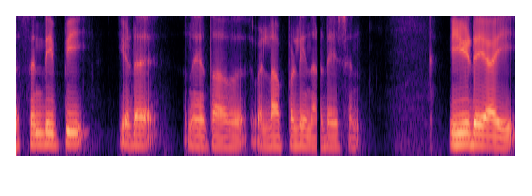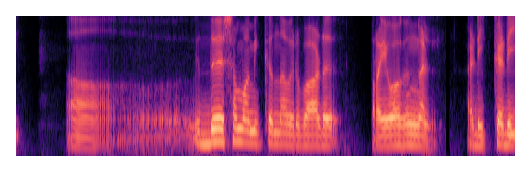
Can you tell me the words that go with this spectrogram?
എസ് എൻ ഡി പിയുടെ നേതാവ് വെള്ളാപ്പള്ളി നടേശൻ ഈയിടെയായി വിദ്വേഷം വമിക്കുന്ന ഒരുപാട് പ്രയോഗങ്ങൾ അടിക്കടി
